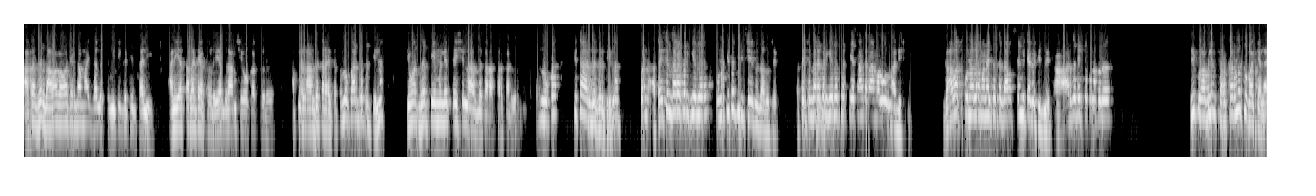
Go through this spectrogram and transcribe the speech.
आता जर गावागावात एकदा माहीत झालं समिती गठीत झाली आणि या तलाट्याकडे या ग्रामसेवकाकडे आपल्याला अर्ज करायचा तर लोक अर्ज करतील ना? किंवा जर ते म्हणले तहसीलला अर्ज करा सरकार तर लोक तिथं अर्ज करतील ना? पण तहसीलदाराकडे गेलं पुन्हा तिथंच येतो जाधव साहेब तहसीलदाराकडे गेलं तर ते सांगतात आम्हाला वरून आदेश नाही. गावात कोणाला म्हणायचं तर गावात समित्या गठीत नाहीत. हा, अर्ज द्यायचं कोणाकडं? ही प्रॉब्लेम सरकारनंच उभा केलाय.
